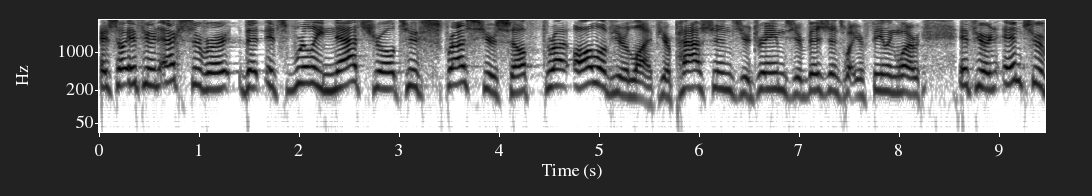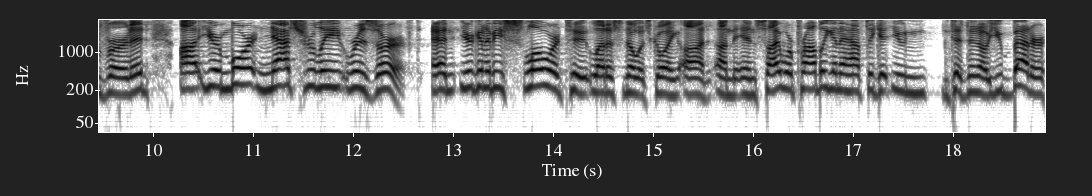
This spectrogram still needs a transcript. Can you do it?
and so, if you're an extrovert, that it's really natural to express yourself throughout all of your life your passions, your dreams, your visions, what you're feeling, whatever. If you're an introverted, uh, you're more naturally reserved and you're going to be slower to let us know what's going on on the inside. We're probably going to have to get you to, know you better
